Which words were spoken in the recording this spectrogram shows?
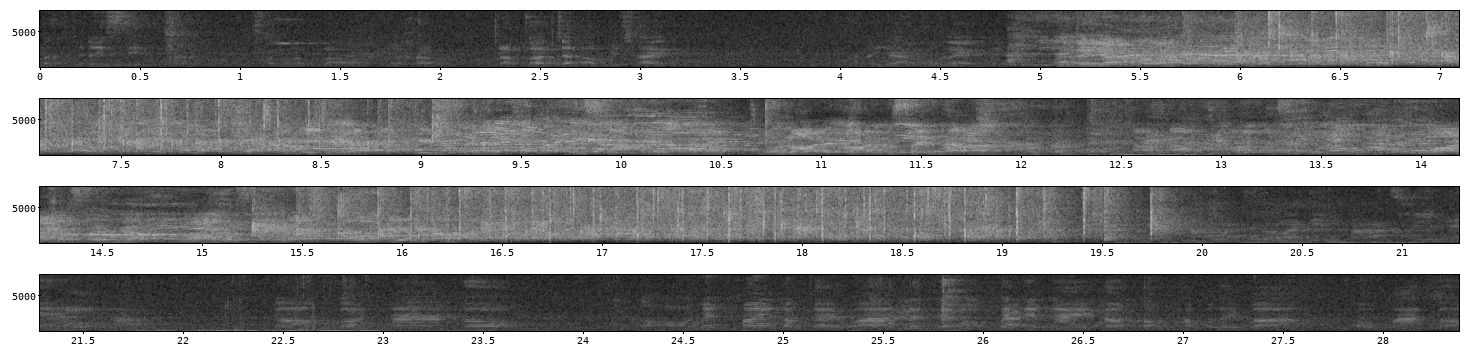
น่าจะได้สิทธิ์นะสำหรับเรานะครับ แล้วก็จะเอาไปใช้ภรรยาคนแรกเลยภรรยาด้วยไม่กี่คะแนนกี่เปอร์เซ็นต์รู้สึกยังไงโอ้ร้อยร้อยเปอร์เซ็นต์ครับครับครับร้อยเปอร์เซ็นต์ร้อยเปอร์เซ็นต์ครับร้อยเปอร์เซ็นต์ครับโอ้เยี่ยมมากครับ สวัสดีค่ะ ชื่อแอลค่ะ ก็ก่อนมาก็ไม่ค่อยเข้าใจว่าจะกระดูกเป็นยังไงแล้วต้องทำอะไรบ้าง พอมาก็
